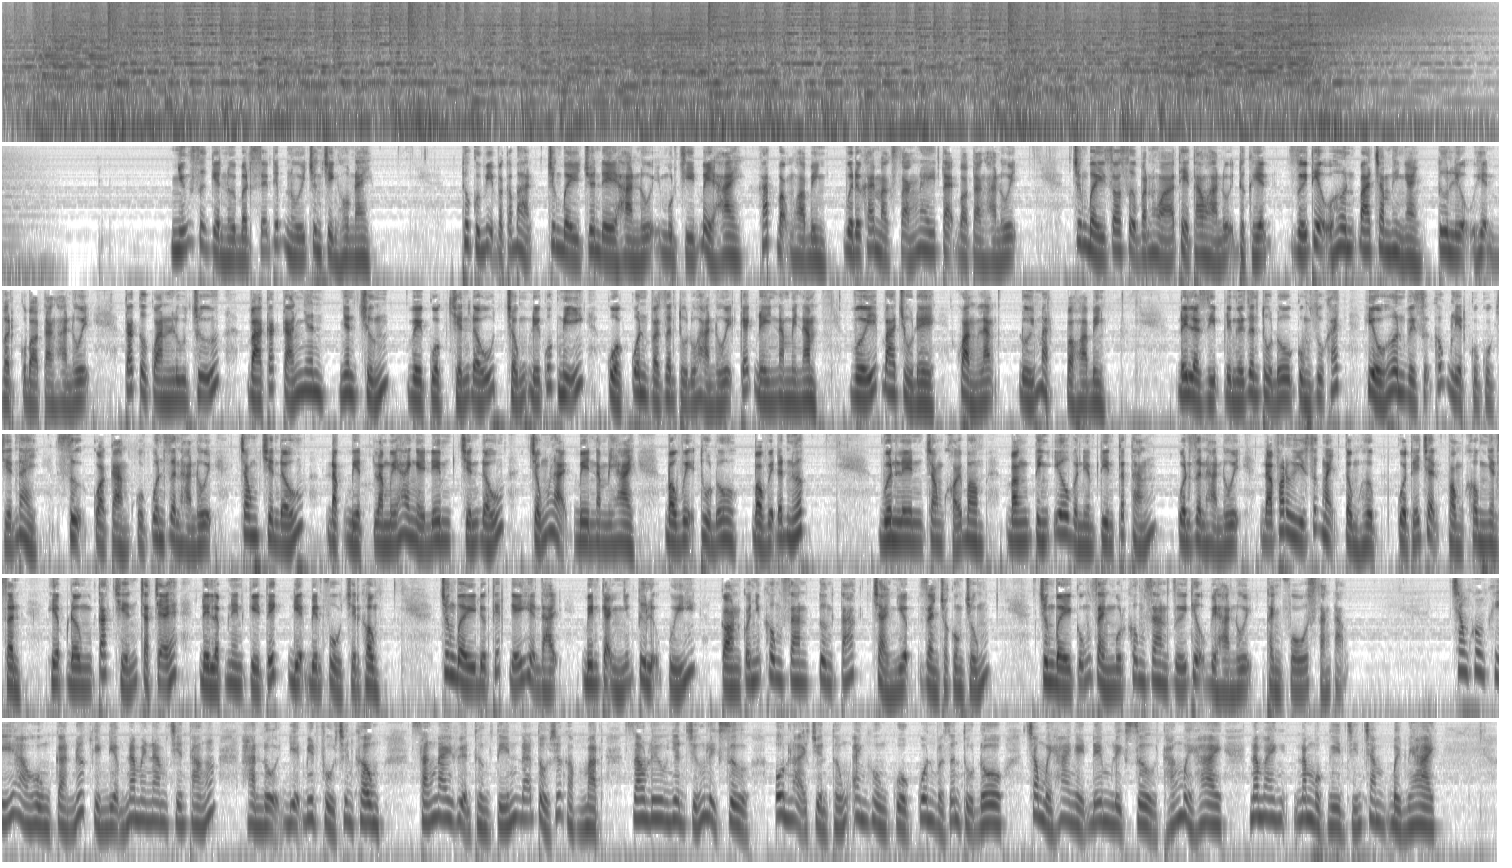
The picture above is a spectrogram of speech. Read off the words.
Những sự kiện nổi bật sẽ tiếp nối chương trình hôm nay. Thưa quý vị và các bạn, trưng bày chuyên đề Hà Nội 1972 Khát vọng hòa bình vừa được khai mạc sáng nay tại Bảo tàng Hà Nội. Trưng bày do Sở Văn hóa Thể thao Hà Nội thực hiện, giới thiệu hơn 300 hình ảnh, tư liệu hiện vật của Bảo tàng Hà Nội, các cơ quan lưu trữ và các cá nhân, nhân chứng về cuộc chiến đấu chống đế quốc Mỹ của quân và dân thủ đô Hà Nội cách đây 50 năm với ba chủ đề khoảng lặng, đối mặt và hòa bình. Đây là dịp để người dân thủ đô cùng du khách hiểu hơn về sự khốc liệt của cuộc chiến này, sự quả cảm của quân dân Hà Nội trong chiến đấu, đặc biệt là 12 ngày đêm chiến đấu chống lại B-52, bảo vệ thủ đô, bảo vệ đất nước vươn lên trong khói bom bằng tình yêu và niềm tin tất thắng, quân dân Hà Nội đã phát huy sức mạnh tổng hợp của thế trận phòng không nhân dân, hiệp đồng tác chiến chặt chẽ để lập nên kỳ tích Điện Biên Phủ trên không. Trưng bày được thiết kế hiện đại, bên cạnh những tư liệu quý, còn có những không gian tương tác trải nghiệm dành cho công chúng. Trưng bày cũng dành một không gian giới thiệu về Hà Nội, thành phố sáng tạo. Trong không khí hào hùng cả nước kỷ niệm 50 năm chiến thắng Hà Nội Điện Biên Phủ trên không, sáng nay huyện Thường Tín đã tổ chức gặp mặt, giao lưu nhân chứng lịch sử, ôn lại truyền thống anh hùng của quân và dân thủ đô trong 12 ngày đêm lịch sử tháng 12 năm, năm 1972.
